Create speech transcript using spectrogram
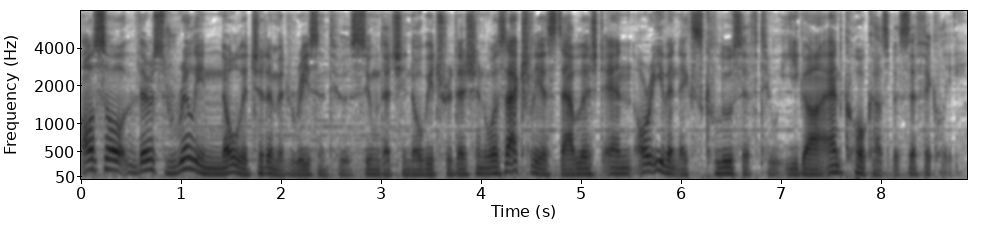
Also, there's really no legitimate reason to assume that shinobi tradition was actually established in or even exclusive to Iga and Koka specifically.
